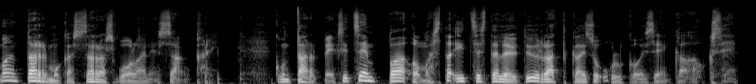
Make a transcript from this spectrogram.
vaan tarmokas sarasvuolainen sankari. Kun tarpeeksi tsemppaa, omasta itsestä löytyy ratkaisu ulkoiseen kaaukseen.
